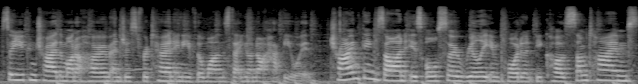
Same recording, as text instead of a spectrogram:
so you can try them on at home and just return any of the ones that you're not happy with. Trying things on is also really important because sometimes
